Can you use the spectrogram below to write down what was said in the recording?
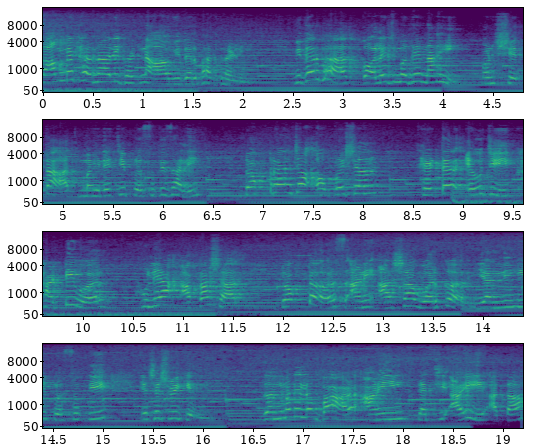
साम्य ठरणारी घटना विदर्भात घडली. विदर्भात कॉलेजमध्ये नाही पण शेतात महिलेची प्रसूती झाली. डॉक्टरांच्या ऑपरेशन थिएटरऐवजी खाटीवर खुल्या आकाशात डॉक्टर्स आणि आशा वर्कर यांनी ही प्रसूती यशस्वी केली. जन्मलेलं बाळ आणि त्याची आई आता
